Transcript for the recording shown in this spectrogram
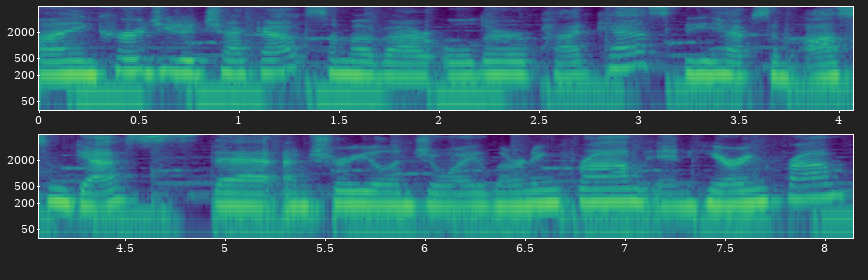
I encourage you to check out some of our older podcasts. We have some awesome guests that I'm sure you'll enjoy learning from and hearing from.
